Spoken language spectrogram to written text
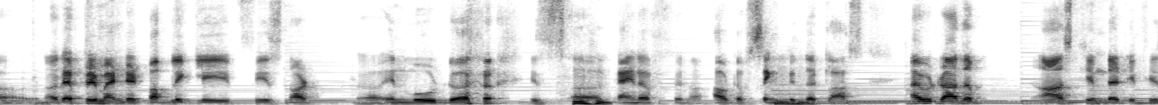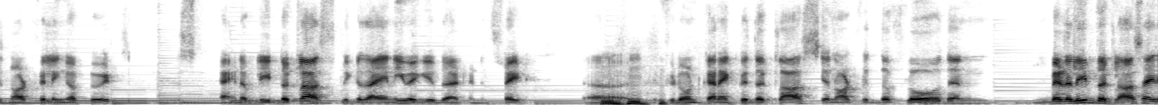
uh, you know reprimanded publicly if he's not uh, in mood or is uh, Mhm. kind of you know out of sync with the class. I would rather ask him that if he's not filling up to it just kind of leave the class because i anyway give the attendance right? Uh, Mhm. if you don't connect with the class you're not with the flow then better leave the class. I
